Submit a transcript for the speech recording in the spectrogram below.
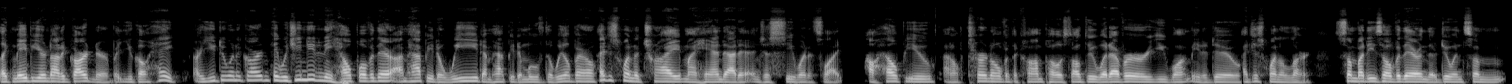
Like maybe you're not a gardener, but you go, hey, are you doing a garden? Hey, would you need any help over there? I'm happy to weed. I'm happy to move the wheelbarrow. I just want to try my hand at it and just see what it's like. I'll help you. I'll turn over the compost. I'll do whatever you want me to do. I just want to learn. Somebody's over there and they're doing some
